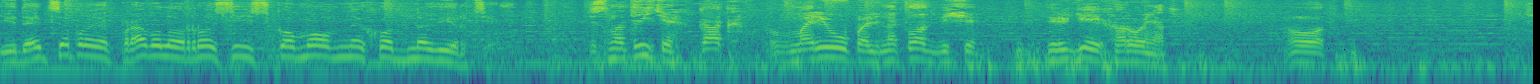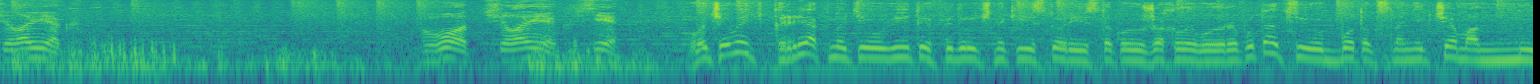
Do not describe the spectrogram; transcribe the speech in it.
Йдеться про, як правило, російськомовних одновірців. Смотрите, как в Мариуполе на кладбище людей хоронят. Вот. Человек. Вот, человек, все. Вочевидь, крякнуті увійти в підручники історії з такою жахливою репутацією, ботоксна нікчема ну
